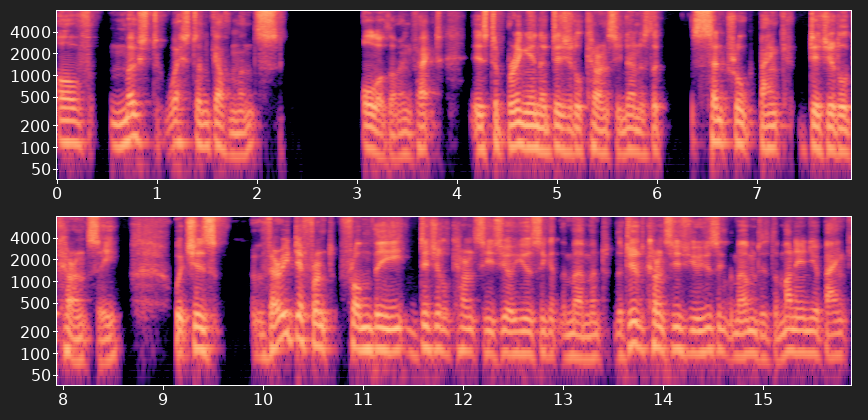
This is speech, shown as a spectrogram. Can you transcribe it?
of most Western governments, all of them, in fact, is to bring in a digital currency known as the central bank digital currency, which is very different from the digital currencies you're using at the moment. The digital currencies you're using at the moment is the money in your bank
